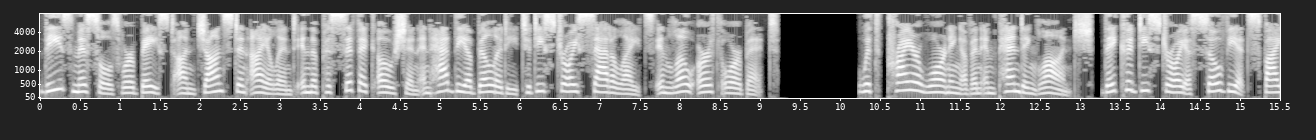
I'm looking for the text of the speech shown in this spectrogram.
These missiles were based on Johnston Island in the Pacific Ocean and had the ability to destroy satellites in low Earth orbit. With prior warning of an impending launch, they could destroy a Soviet spy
